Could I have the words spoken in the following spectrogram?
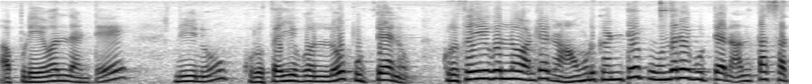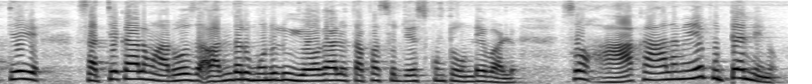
అప్పుడు ఏమందంటే నేను కృతయుగంలో పుట్టాను. కృతయుగంలో అంటే రాముడి కంటే ముందరే పుట్టాను. అంత సత్య సత్యకాలం ఆ రోజు. అందరూ మునులు యోగాలు తపస్సు చేసుకుంటూ ఉండేవాళ్ళు. సో ఆ కాలమే పుట్టాను నేను.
